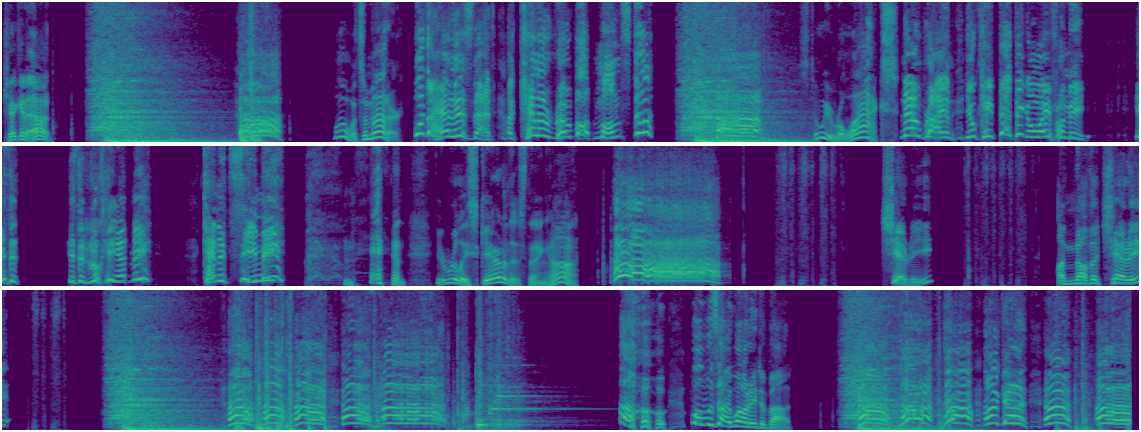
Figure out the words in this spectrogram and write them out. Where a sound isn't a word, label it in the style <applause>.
Check it out. Ah! Whoa, what's the matter? What the hell is that? A killer robot monster? Ah! Stewie, relax. No, Brian, you keep that thing away from me. Is it is it looking at me? Can it see me? <laughs> Man, you're really scared of this thing, huh? Ah! Cherry? Another cherry? Ah, ah, ah, ah, ah! Oh, <laughs> what was I worried about? <laughs>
